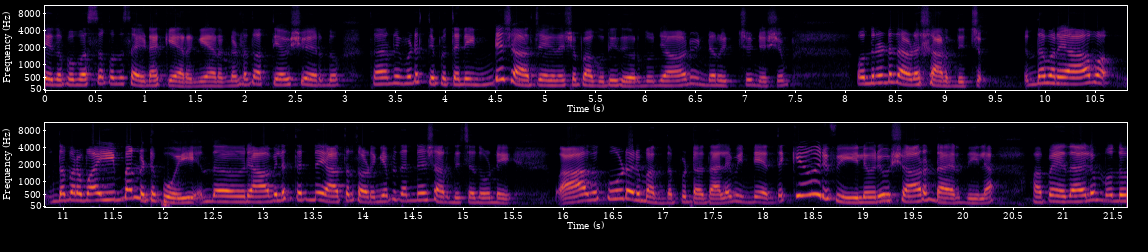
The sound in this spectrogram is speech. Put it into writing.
ചെയ്തപ്പോൾ ബസ്സൊക്കെ ഒന്ന് സൈഡാക്കി ഇറങ്ങി. ഇറങ്ങേണ്ടത് അത്യാവശ്യമായിരുന്നു. കാരണം ഇവിടെ എത്തിയപ്പോൾ തന്നെ എന്റെ ചാർജ് ഏകദേശം പകുതി തീർന്നു. ഞാനും എന്റെ റിച്ചും നെഷും ഒന്ന് രണ്ട് തവണ ഛർദ്ദിച്ചു. എന്താ പറയുക ആ എന്താ പറയുക വൈബ് അങ്ങോട്ട് പോയി. എന്താ രാവിലെ തന്നെ യാത്ര തുടങ്ങിയപ്പോൾ തന്നെ ഛർദ്ദിച്ചതുകൊണ്ടേ ആകെ കൂടെ ഒരു ബന്ധപ്പെട്ട തല പിന്നെ എന്തൊക്കെയോ ഒരു ഫീൽ ഒരു ഉഷാറുണ്ടായിരുന്നില്ല. അപ്പോൾ ഏതായാലും ഒന്ന്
